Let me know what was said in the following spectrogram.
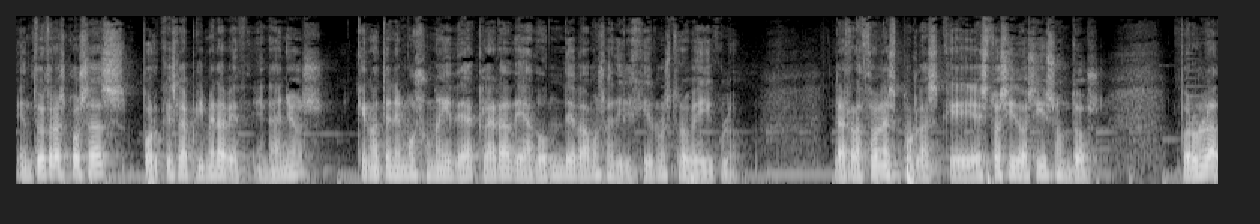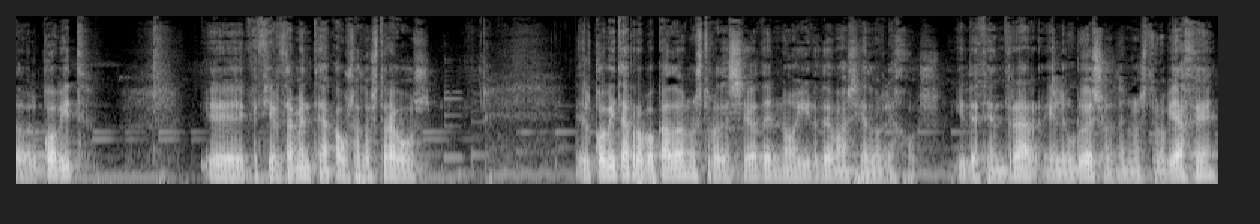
Entre otras cosas porque es la primera vez en años que no tenemos una idea clara de a dónde vamos a dirigir nuestro vehículo. Las razones por las que esto ha sido así son dos. Por un lado, el COVID, eh, que ciertamente ha causado estragos. El COVID ha provocado nuestro deseo de no ir demasiado lejos y de centrar el grueso de nuestro viaje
